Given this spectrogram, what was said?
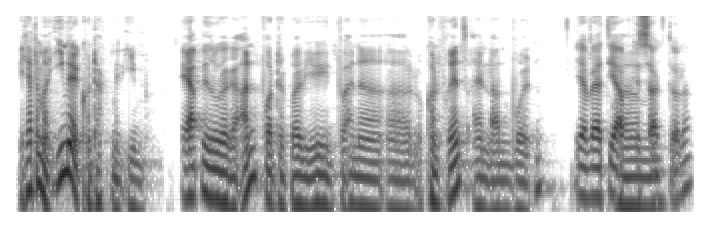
Ich hatte mal E-Mail-Kontakt mit ihm. Er hat mir sogar geantwortet, weil wir ihn für eine äh, Konferenz einladen wollten. Ja, wer hat dir ähm, abgesagt, oder?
